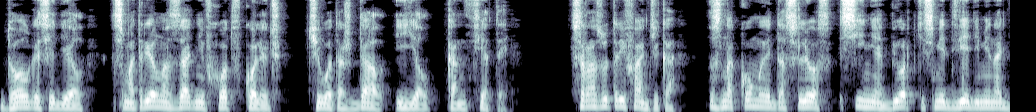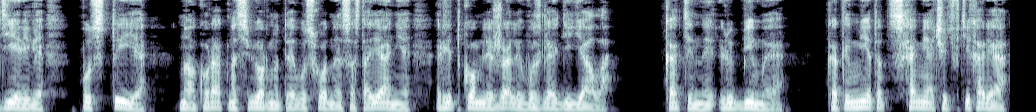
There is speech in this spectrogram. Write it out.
долго сидел, смотрел на задний вход в колледж, чего-то ждал и ел конфеты. Сразу три фантика, знакомые до слез синие обертки с медведями на дереве, пустые, но аккуратно свернутые в исходное состояние, редком лежали возле одеяла. Катины любимые, как и метод схомячить втихаря,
